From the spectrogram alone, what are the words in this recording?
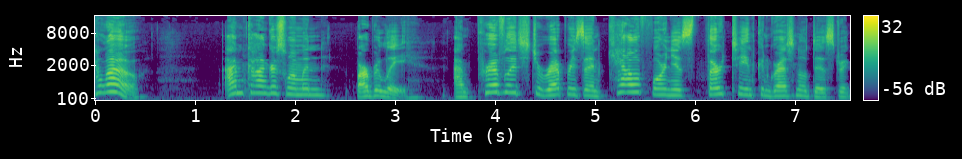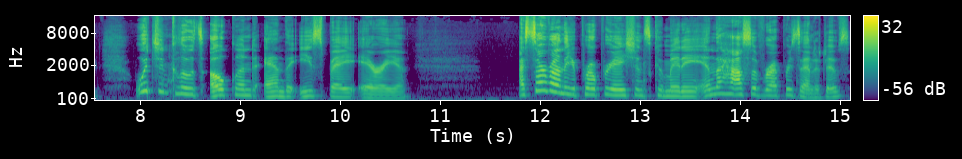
Hello, I'm Congresswoman Barbara Lee. I'm privileged to represent California's 13th Congressional District, which includes Oakland and the East Bay area. I serve on the Appropriations Committee in the House of Representatives,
